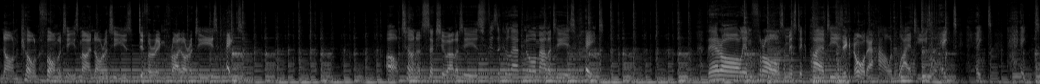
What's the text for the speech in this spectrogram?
Non-conformities, minorities, differing priorities. Hate! Alternate sexualities, physical abnormalities, hate. They're all enthralled to mystic pieties, ignore their how and whyeties, hate, hate, hate.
